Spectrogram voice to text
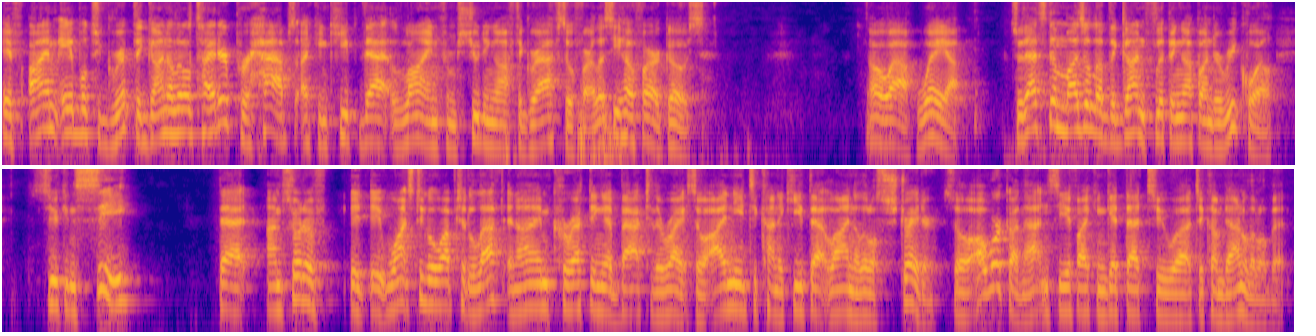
if I'm able to grip the gun a little tighter, perhaps I can keep that line from shooting off the graph so far. Let's see how far it goes. Oh wow, way up. So that's the muzzle of the gun flipping up under recoil. So you can see that I'm sort of, it, it wants to go up to the left and I'm correcting it back to the right. So I need to kind of keep that line a little straighter. So I'll work on that and see if I can get that to, uh, to come down a little bit.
